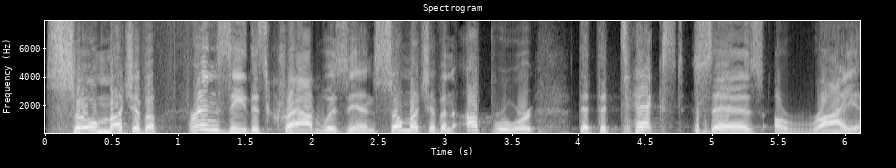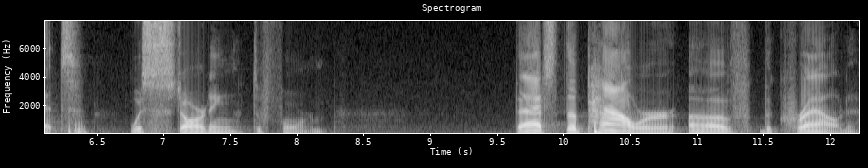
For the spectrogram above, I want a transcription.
So much of a frenzy this crowd was in, so much of an uproar, that the text says a riot was starting to form. That's the power of the crowd.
